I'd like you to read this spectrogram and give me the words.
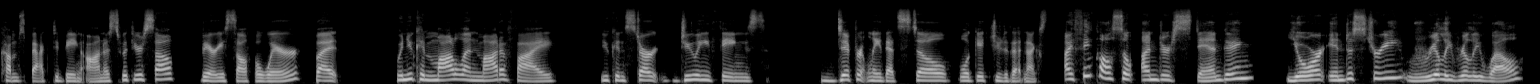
comes back to being honest with yourself, very self-aware, but when you can model and modify, you can start doing things differently that still will get you to that next. I think also understanding your industry really, really well.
